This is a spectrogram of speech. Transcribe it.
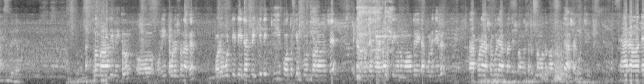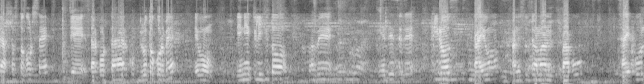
আসতে বাঙালি মিথুন ও, উনি পড়ে শোনাবেন। পরবর্তীতে এটার প্রেক্ষিতে কি পদক্ষেপ গ্রহণ করা হয়েছে, এটা আমাদের ভাইবার সিং মহোদয় এটা বলে দিবেন। তারপরে আশা করি আপনাদের সমস্যার সমাধান হবে বলে আশা করছি। স্যার, আমাদের আশ্বস্ত করছে যে তার প্রত্যাহার খুব দ্রুত করবে এবং তিনি একটি লিখিত ভাবে ইয়ে দিয়েছে যে ফিরোজ, কায়ুম, আনিসুজ্জামান বাবু, সাইফুল,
